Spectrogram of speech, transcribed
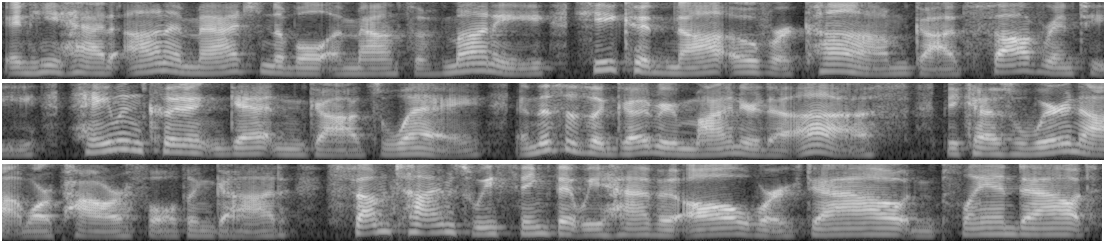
and he had unimaginable amounts of money, he could not overcome God's sovereignty. Haman couldn't get in God's way. And this is a good reminder to us because we're not more powerful than God. Sometimes we think that we have it all worked out and planned out,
